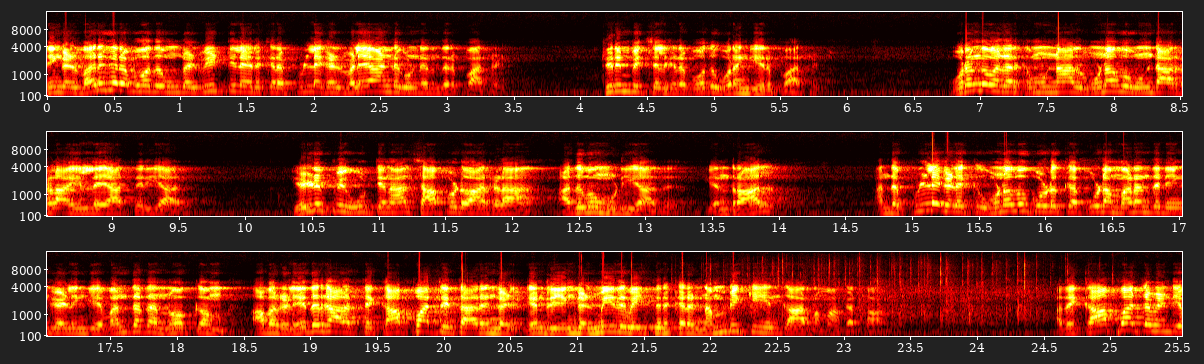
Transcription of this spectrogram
நீங்கள் வருகிற போது உங்கள் வீட்டில் இருக்கிற பிள்ளைகள் விளையாண்டு கொண்டிருந்திருப்பார்கள். திரும்பி செல்கிற போது உறங்கி இருப்பார்கள் உறங்குவதற்கு முன்னால் உணவு உண்டார்களா இல்லையா தெரியாது. எழுப்பி ஊட்டினால் சாப்பிடுவார்களா அதுவும் முடியாது. என்றால் அந்த பிள்ளைகளுக்கு உணவு கொடுக்க கூட மறந்து நீங்கள் இங்கே வந்ததன் நோக்கம் அவர்கள் எதிர்காலத்தை காப்பாற்றி தாருங்கள் என்று எங்கள் மீது வைத்திருக்கிற நம்பிக்கையின் காரணமாகத்தான். அதை காப்பாற்ற வேண்டிய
